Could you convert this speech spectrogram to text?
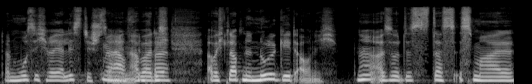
Dann muss ich realistisch sein. Ja, aber, ich, aber ich glaube, eine Null geht auch nicht. Ne? Also das, das ist mal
